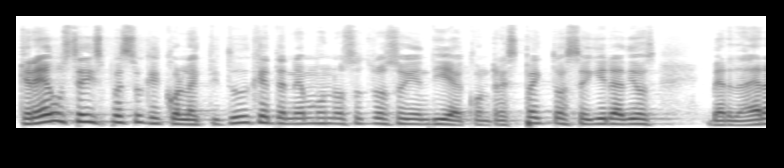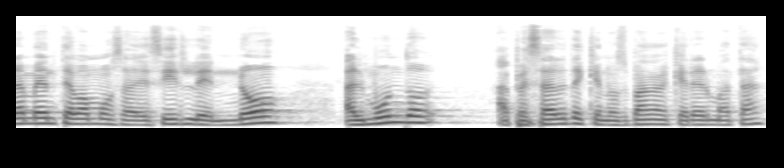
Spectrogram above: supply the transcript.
¿cree usted dispuesto que con la actitud que tenemos nosotros hoy en día con respecto a seguir a Dios, verdaderamente vamos a decirle no al mundo a pesar de que nos van a querer matar?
